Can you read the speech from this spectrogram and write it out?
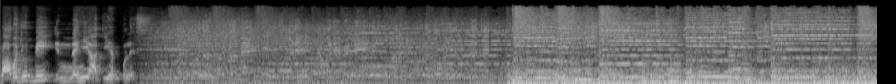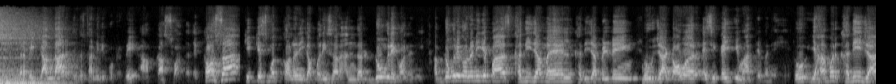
बावजूद भी नहीं आती है पुलिस। रफीक कामदार, हिंदुस्तानी रिपोर्टर में आपका स्वागत है। कौसा की किस्मत कॉलोनी का परिसर अंदर डोंगरे कॉलोनी। अब डोंगरे कॉलोनी के पास खदीजा महल, खदीजा बिल्डिंग, नूरजा टॉवर, ऐसी कई इमारतें बने हैं। तो यहाँ पर खदीजा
